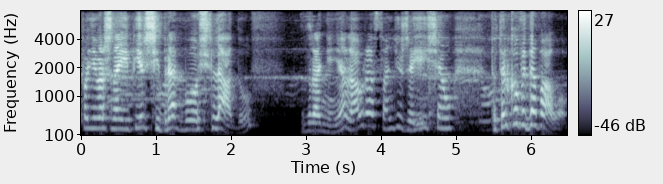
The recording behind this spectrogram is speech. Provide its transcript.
ponieważ na jej piersi brak było śladów zranienia, Laura sądzi, że jej się to tylko wydawało.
